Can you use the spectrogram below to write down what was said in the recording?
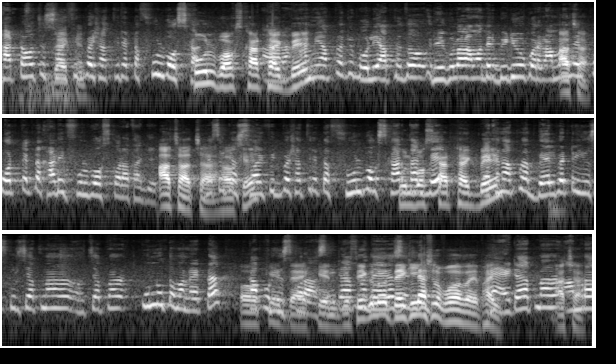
খাটটা হচ্ছে 6 ফিট বাই 7 ফিট একটা ফুল বক্স খাট। ফুল বক্স খাট থাকবে। আমি আপনাকে বলি আপনি তো রেগুলার আমাদের ভিডিও করেন আমাদের আচ্ছা। প্রত্যেকটা খাটই ফুল বক্স করা থাকে। আচ্ছা আচ্ছা ঠিক আছে, এটা ওকে 6 ফিট বাই 7 ফিট একটা ফুল বক্স খাট থাকবে। থাকবে। এখানে আপনার ভেলভেটটা ইউজ করছি আপনার হচ্ছে আপনার উন্নত মানের একটা কাপড় ইউজ করা আছে। দেখেন এটা আপনার সেগুলো দেখলে আসলে বোঝা যায় ভাই। হ্যাঁ এটা আপনার আচ্ছা। আমরা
